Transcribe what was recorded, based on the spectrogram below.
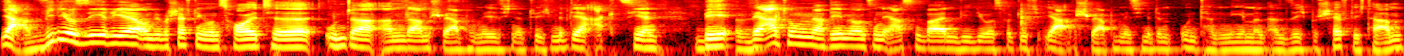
ja, Videoserie und wir beschäftigen uns heute unter anderem schwerpunktmäßig natürlich mit der Aktienbewertung, nachdem wir uns in den ersten beiden Videos wirklich ja, schwerpunktmäßig mit dem Unternehmen an sich beschäftigt haben.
